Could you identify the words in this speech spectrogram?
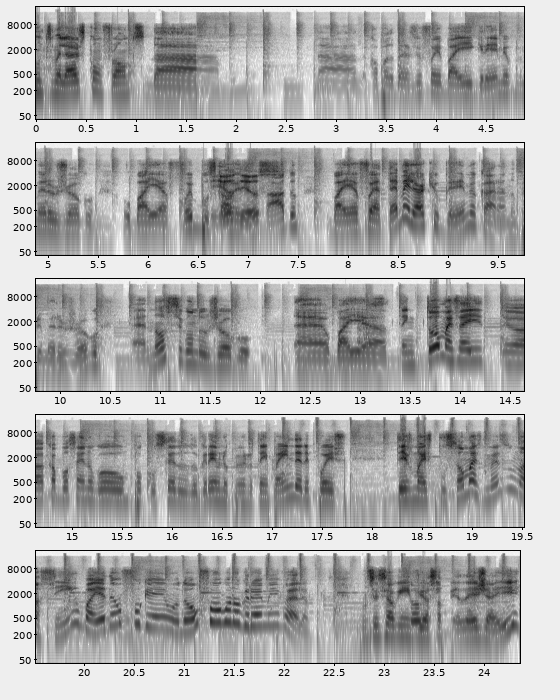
um dos melhores confrontos da, da- Copa do Brasil foi Bahia e Grêmio. O primeiro jogo, o Bahia foi buscar Meu o Deus. resultado. O Bahia foi até melhor que o Grêmio, cara, no primeiro jogo. É, no segundo jogo, é, o Bahia tentou, mas aí é, acabou saindo gol um pouco cedo do Grêmio no primeiro tempo ainda. Depois teve uma expulsão, mas mesmo assim o Bahia deu um foguinho, deu um fogo no Grêmio, hein, velho. Não sei se alguém viu essa peleja aí,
